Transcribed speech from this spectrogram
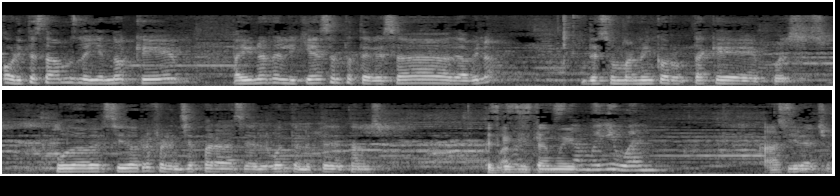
ahorita estábamos leyendo que hay una reliquia de Santa Teresa de Ávila, de su mano incorrupta, que pues pudo haber sido referencia para hacer el guantelete de Thanos. Es que sí está muy... Está muy igual. Ah, Sí, sí. de hecho.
